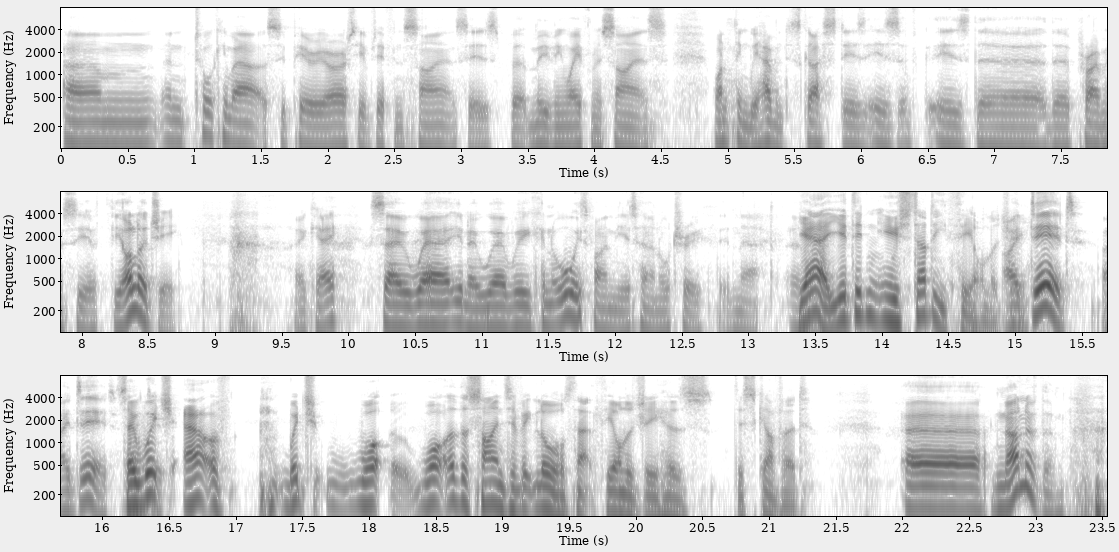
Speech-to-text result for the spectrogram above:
Um, and talking about superiority of different sciences, but moving away from science, one thing we haven't discussed is is is the the primacy of theology. Okay, so where you know where we can always find the eternal truth in that. Um, Yeah, you didn't you study theology? I did. I did. So I which did. out of which what what are the scientific laws that theology has discovered? Uh, none of them.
